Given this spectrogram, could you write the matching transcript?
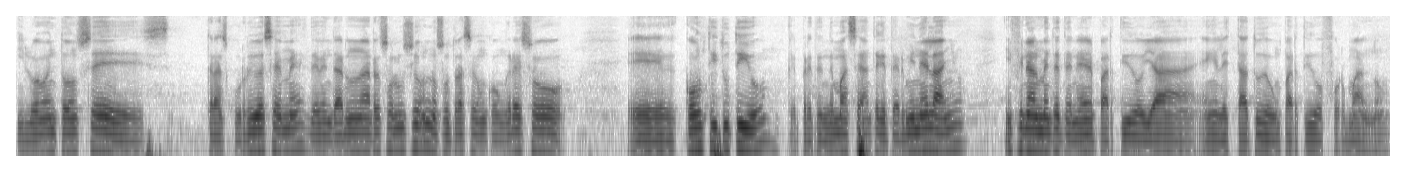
y luego entonces, transcurrido ese mes, deben dar una resolución, nosotros hacer un congreso eh, constitutivo, que pretendemos hacer antes que termine el año, y finalmente tener el partido ya en el estatus de un partido formal. ¿no?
